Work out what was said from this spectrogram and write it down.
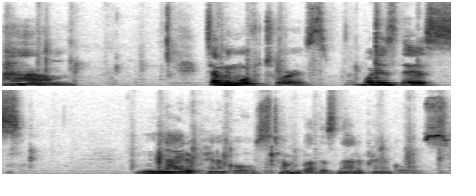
Um, Tell me more for Taurus. What is this Knight of Pentacles? Tell me about this Knight of Pentacles.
